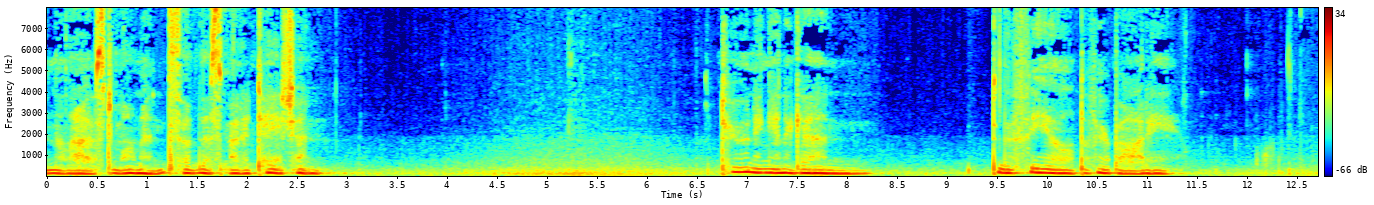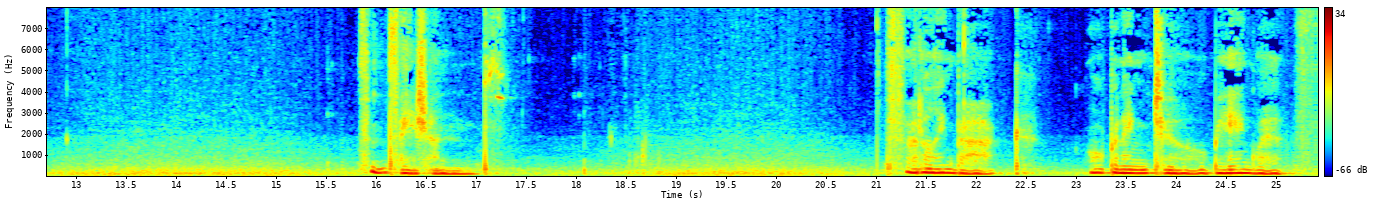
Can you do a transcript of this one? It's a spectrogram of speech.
In the last moments of this meditation. Tuning in again to the field of your body. Sensations. Settling back, opening to being with.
